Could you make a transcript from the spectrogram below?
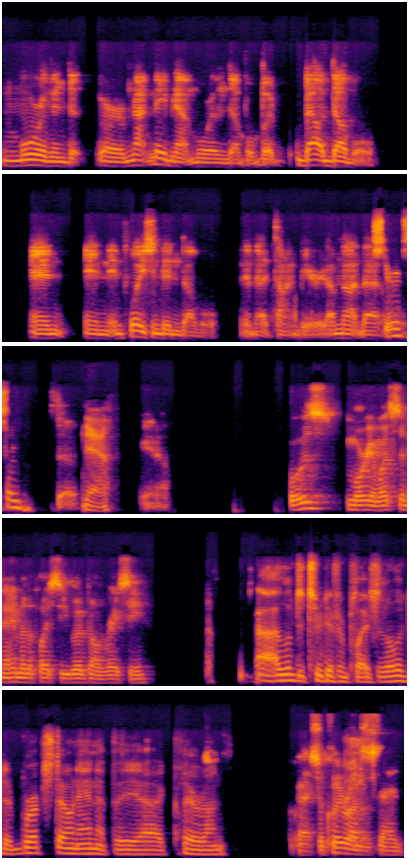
more than or not maybe not more than double, but about double. And and inflation didn't double in that time period. I'm not that old, Seriously? so yeah. you know. What was Morgan? What's the name of the place that you lived on Racine? Uh, I lived at two different places. I lived at Brookstone and at the uh, Clear Run. Okay, so Clear Run's the same.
